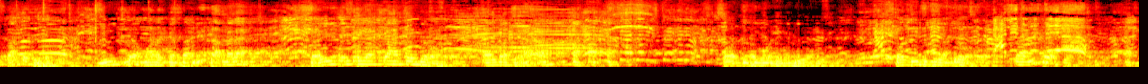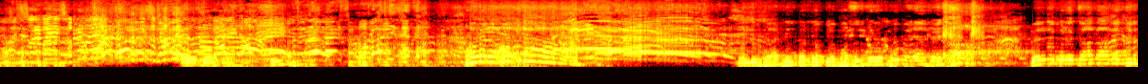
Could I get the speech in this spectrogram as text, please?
ರಾಜ್ಯ ಯುದ್ಧ ಮಾಡಕ್ಕಂತ ನಿಂತ ಆಮೇಲೆ ಸೈನಿಕರು ಲೆಕ್ಕ ಹಾಕೊಂಡು ಅಲ್ವಾ ಸಾಧಿಸಿದ್ವಿ ಸಾಧಿಸಿದ್ವಿ ಅಂದ್ರೆ ಹೌದಾ ಹೌದಾ ಒಂದು ಫ್ಯಾಕ್ಟ್ರಿ ಕಟ್ಟೋಕೆ ಫಸಲುಗಳು ಭೂಮಿ ಹಾಕ್ಬೇಕಾ ಬೇರೆ ಕಡೆ ಜಾಗ ಆಗಕ್ಕಿಲ್ಲ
